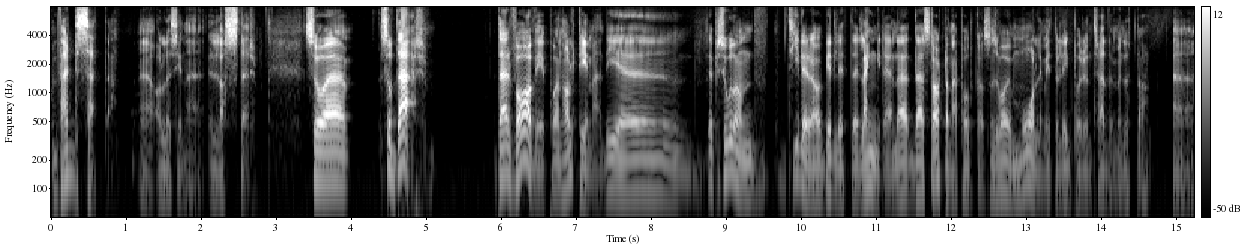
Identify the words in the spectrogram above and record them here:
Verdsette alle sine laster. Så, så der der var vi på en halvtime. De episodene tidligere har blitt litt lengre. Da, jeg starta denne podkasten, så var jo målet mitt å ligge på rundt 30 minutter. Eh,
